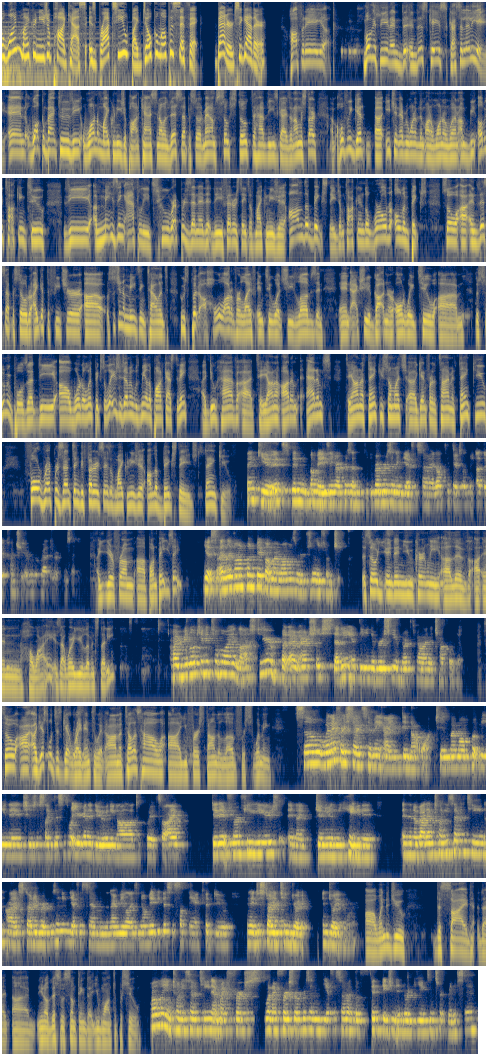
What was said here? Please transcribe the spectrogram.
The One Micronesia podcast is brought to you by Docomo Pacific. Better together. Hafide Mogathin, and in this case, Casalelier. And welcome back to the One Micronesia podcast. Now, in this episode, man, I'm so stoked to have these guys, and I'm gonna start. Um, hopefully, get uh, each and every one of them on a one-on-one. I'm I'll be talking to the amazing athletes who represented the Federated States of Micronesia on the big stage. I'm talking the World Olympics. So, uh, in this episode, I get to feature uh, such an amazing talent who's put a whole lot of her life into what she loves and and actually gotten her all the way to um, the swimming pools at the uh, World Olympics. So, ladies and gentlemen, with me on the podcast today, I do have uh, Taeyanna Autumn Adams. Taeyanna, thank you so much uh, again for the time, and thank you for representing the Federated States of Micronesia on the big stage. Thank you. Thank you. It's been amazing represent, representing the FSM. I don't think there's any other country I would rather represent. You're from uh, Pohnpei, you say? Yes, I live on Pohnpei, but my mom is originally from Chile so and then you currently uh, live uh, in Hawaii. Is that where you live and study? I relocated to Hawaii last year, but I'm actually studying at the University of North Carolina, Chapel Hill. So uh, I guess we'll just get right into it. Um, tell us how uh, you first found the love for swimming. So when I first started swimming, I did not want to. My mom put me in it. She's just like, "This is what you're gonna do, and you're not allowed to quit." So I did it for a few years, and I genuinely hated it. And then about in 2017, I started representing the FSM, and then I realized, you know, maybe this is something I could do, and I just started to enjoy it, enjoy it more. Uh, when did you decide that uh, you know this was something that you want to pursue? Probably in 2017, at my first when I first represented the FSM at the fifth Asian Indoor Games in Turkmenistan.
